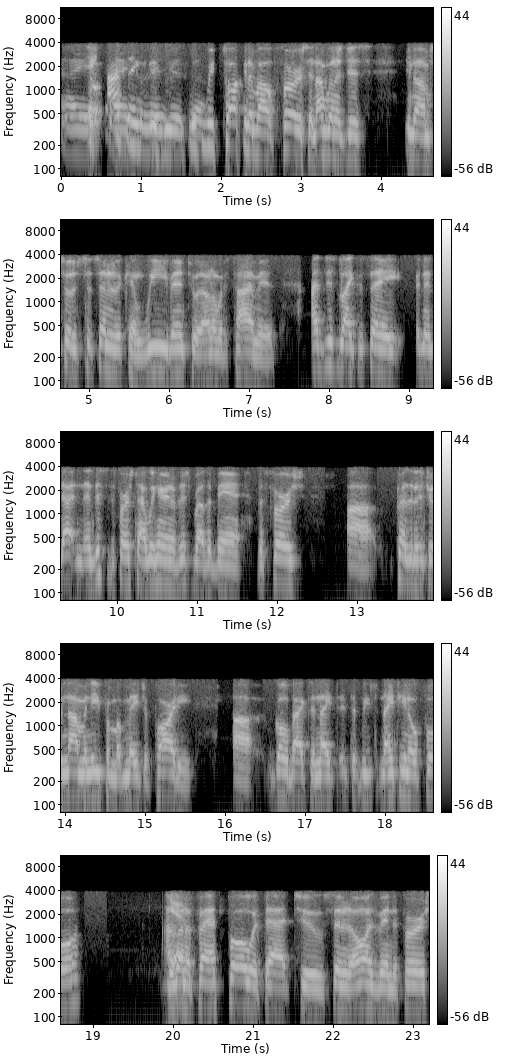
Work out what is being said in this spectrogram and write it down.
I, so I, I think commend you as well. we're talking about first, and I'm going to just, you know, I'm sure the senator can weave into it. I don't know what the time is. I'd just like to say, and that, and this is the first time we're hearing of this brother being the first uh, presidential nominee from a major party. Uh, go back to 19, 1904. I'm Yeah. going to fast forward that to Senator Owens being the first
